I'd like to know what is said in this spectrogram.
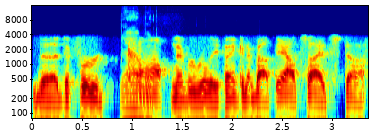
the deferred Yeah, but- comp, never really thinking about the outside stuff.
